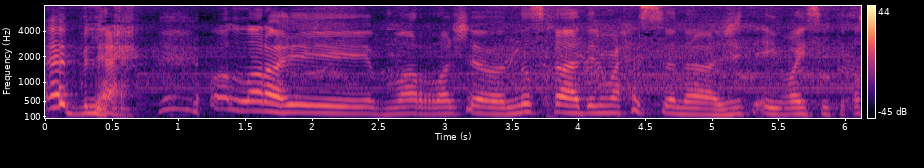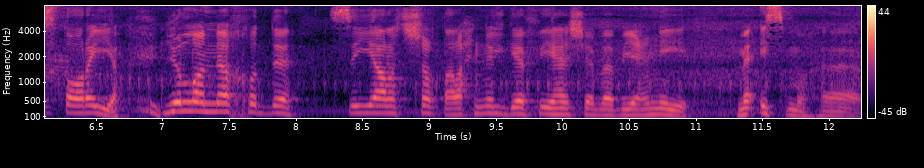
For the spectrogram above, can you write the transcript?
ابلع. والله رهيب. مرة شوف النسخة هذه المحسنة. GTA Vice City أسطورية. يلا ناخذ سيارة الشرطة. راح نلقى فيها شباب. يعني ما اسمه آه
